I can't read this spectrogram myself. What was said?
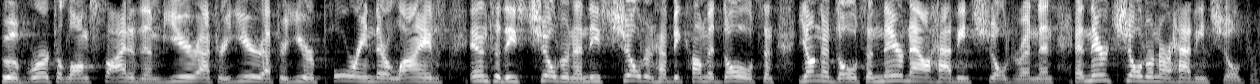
who have worked alongside of them year after year after year, pouring their lives into these children. And these children have become adults and young adults, and they're now having children, and, and their children are having children.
